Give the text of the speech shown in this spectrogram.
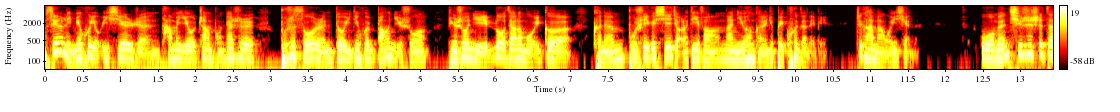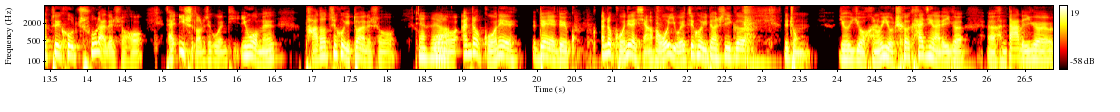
虽然里面会有一些人，他们也有帐篷，但是不是所有人都一定会帮你说。比如说你落在了某一个可能不是一个歇脚的地方，那你很可能就被困在那边，这个还蛮危险的。我们其实是在最后出来的时候才意识到了这个问题，因为我们爬到最后一段的时候。我按照国内对对，按照国内的想法，我以为最后一段是一个那种有有很容易有车开进来的一个呃很大的一个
